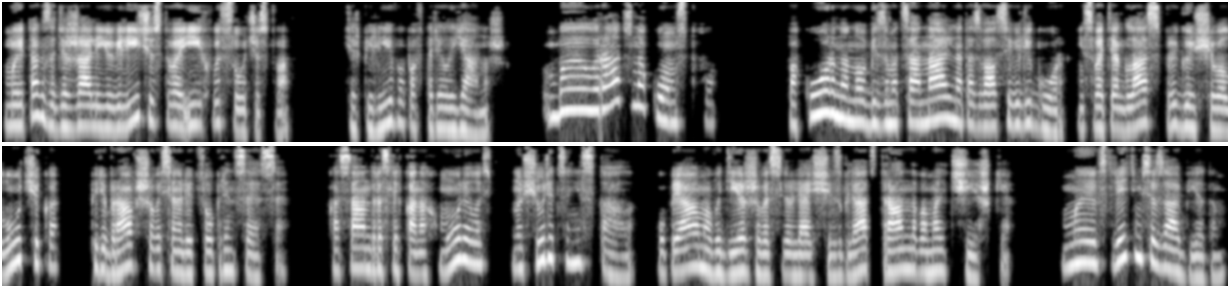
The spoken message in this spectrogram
Мы и так задержали ее величество и их высочество», терпеливо повторил Януш. «Был рад знакомству». Покорно, но безэмоционально отозвался Велигор, не сводя глаз с прыгающего лучика, перебравшегося на лицо принцессы. Кассандра слегка нахмурилась, но щуриться не стала упрямо выдерживая сверлящий взгляд странного мальчишки. «Мы встретимся за обедом»,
